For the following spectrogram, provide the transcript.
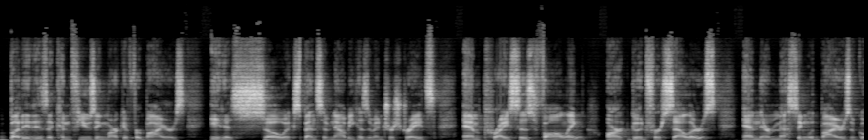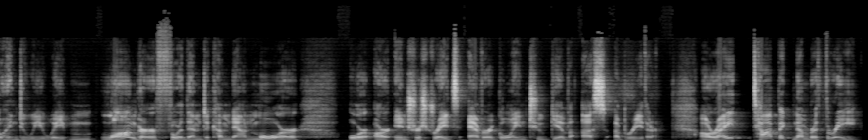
but it is a confusing market for buyers. It is so expensive now because of interest rates, and prices falling aren't good for sellers. And they're messing with buyers of going, do we wait longer for them to come down more? Or are interest rates ever going to give us a breather? All right, topic number three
